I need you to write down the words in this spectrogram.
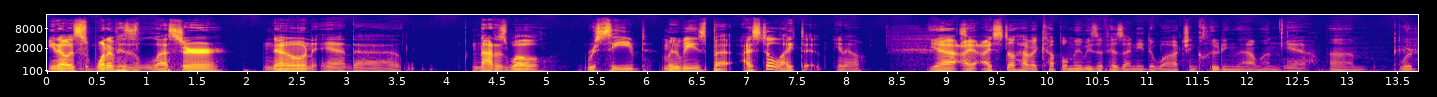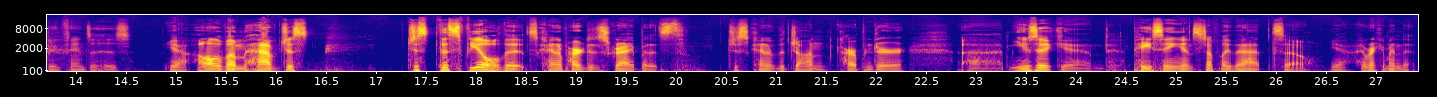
you know, it's one of his lesser known and uh, not as well received movies, but I still liked it. You know. Yeah, I, I still have a couple movies of his I need to watch, including that one. Yeah. Um, we're big fans of his. Yeah, all of them have just just this feel that's kind of hard to describe, but it's just kind of the John Carpenter uh, music and pacing and stuff like that. So yeah, I recommend it.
